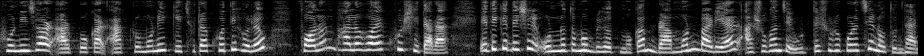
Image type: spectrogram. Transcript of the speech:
ঘূর্ণিঝড় আর পোকার আক্রমণে কিছুটা ক্ষতি হলেও ফলন ভালো হয় খুশি তারা। এদিকে দেশের অন্যতম বৃহৎ মোকাম ব্রাহ্মণবাড়িয়ার আশুগঞ্জে উঠতে শুরু করেছে নতুন ধান।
